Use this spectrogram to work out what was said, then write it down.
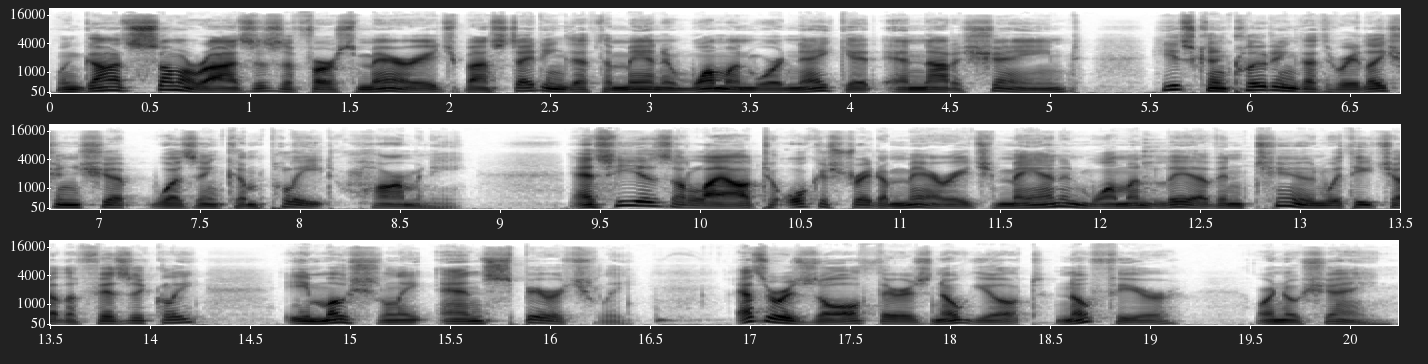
When God summarizes the first marriage by stating that the man and woman were naked and not ashamed, he is concluding that the relationship was in complete harmony. As he is allowed to orchestrate a marriage, man and woman live in tune with each other physically, emotionally, and spiritually. As a result, there is no guilt, no fear, or no shame.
